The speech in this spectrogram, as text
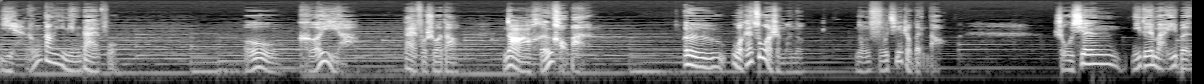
也能当一名大夫？”“哦，可以呀。”大夫说道，“那很好办。”“呃，我该做什么呢？”农夫接着问道。“首先，你得买一本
